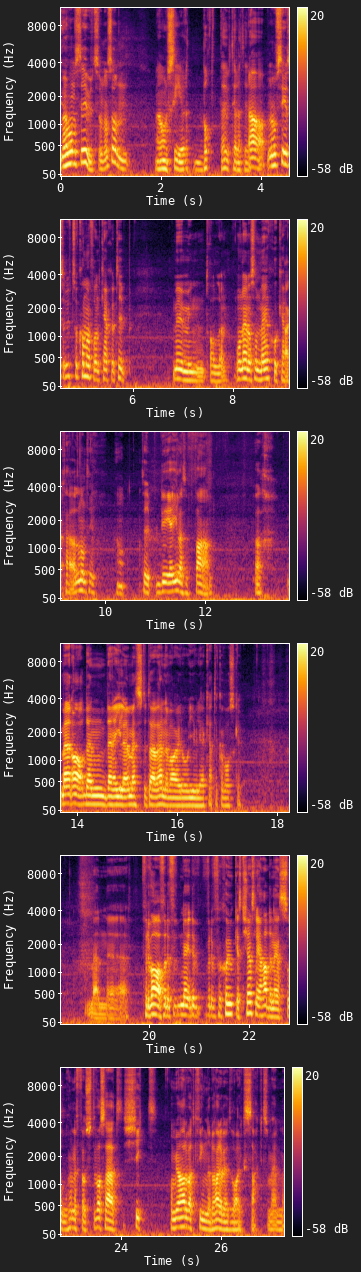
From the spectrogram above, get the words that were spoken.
Men hon ser ut som någon sån... Men hon ser rätt borta ut hela tiden. Ja, men hon ser ut så kommer från kanske typ Mumintrollen. Hon är någon sån människokaraktär eller någonting. Ja. Typ, det jag gillar så fan. Ugh. Men ja, den, den jag gillade mest utöver henne var ju då Julia Katakowska. Men... Eh, för det var för det, för, nej, det, för det för sjukaste känslan jag hade när jag såg henne först. Det var så här att shit. Om jag hade varit kvinna då hade jag velat vara exakt som henne.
